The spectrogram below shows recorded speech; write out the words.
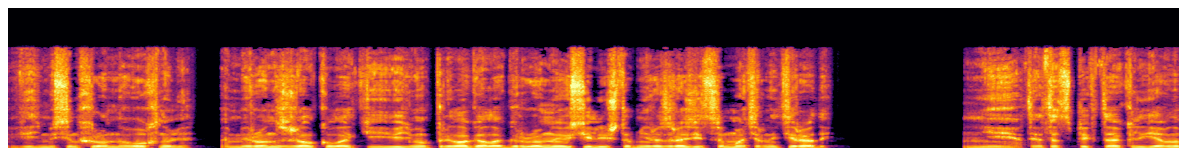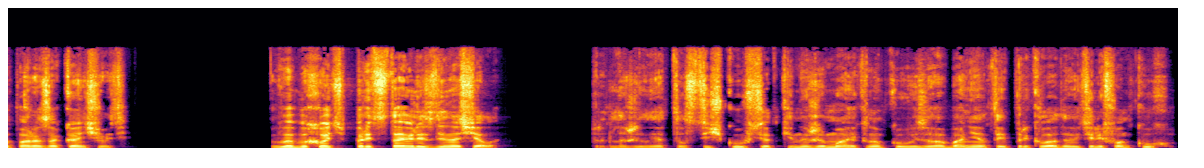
Ведьмы синхронно охнули, а Мирон сжал кулаки и, видимо, прилагал огромные усилия, чтобы не разразиться матерной тирадой. Нет, этот спектакль явно пора заканчивать. Вы бы хоть представились для начала?» Предложил я толстячку, все-таки нажимая кнопку вызова абонента и прикладывая телефон к уху.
